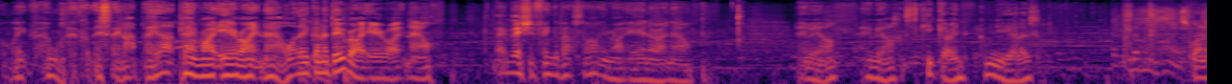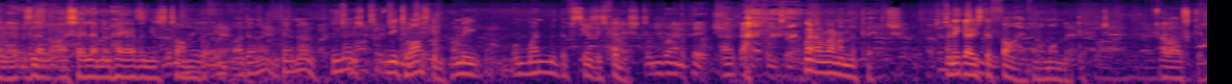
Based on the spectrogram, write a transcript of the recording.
we'll wait for. Oh, they've got this. They like they are playing right here, right now. What are they going to do right here, right now? Maybe they should think about starting right here and right now. Here we are. Here we are. Let's keep going. Come on, you yellows. It's one of those. Lemon, I say Lemon Hay Evans, Tom, but I don't know. We don't know. Who knows? We need to ask him. When we when would the series finished? When you run on the pitch, when I run on the pitch, when it goes to five and I'm on the pitch, I'll ask him.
